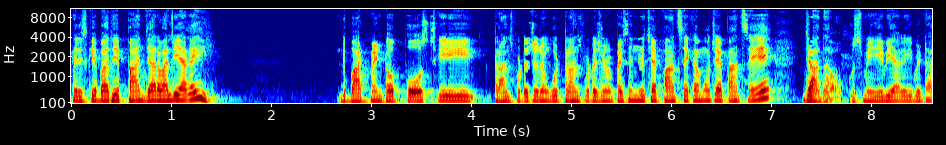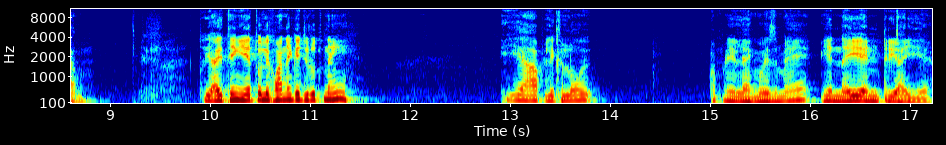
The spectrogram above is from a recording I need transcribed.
फिर इसके बाद ये पाँच हज़ार वाली आ गई। डिपार्टमेंट ऑफ़ पोस्ट की transportation good transportation of passenger चाहे पाँच से कम हो, चाहे पाँच से ज़्यादा हो, उसमें ये भी आ गई बेटा। तो आई थिंक ये तो लिखवाने की ज़रूरत नहीं। ये आप लिख लो अपनी लैंग्वेज में, ये नई एंट्री आई है।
